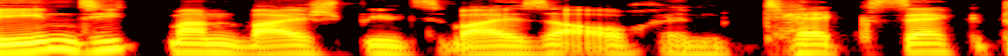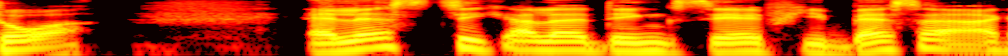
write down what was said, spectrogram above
den sieht man beispielsweise auch im Tech-Sektor. Er lässt sich allerdings sehr viel besser er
